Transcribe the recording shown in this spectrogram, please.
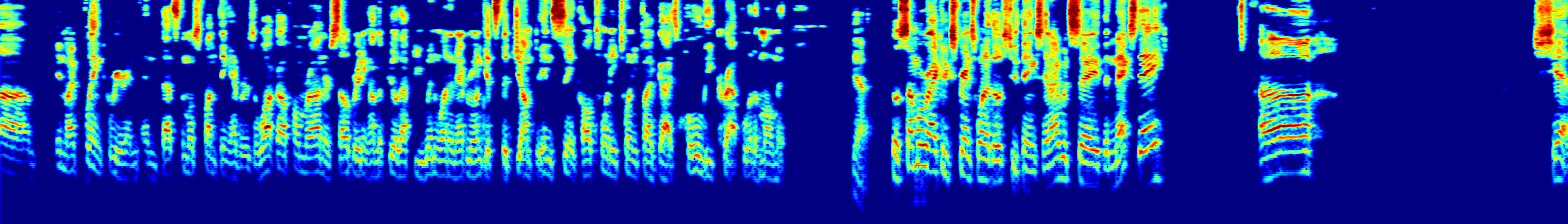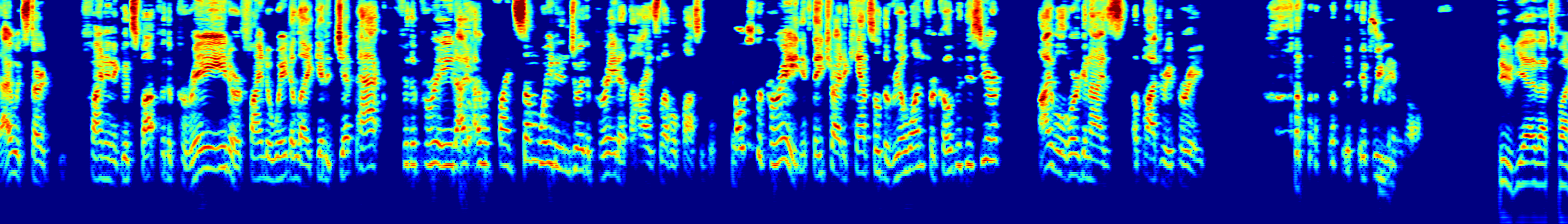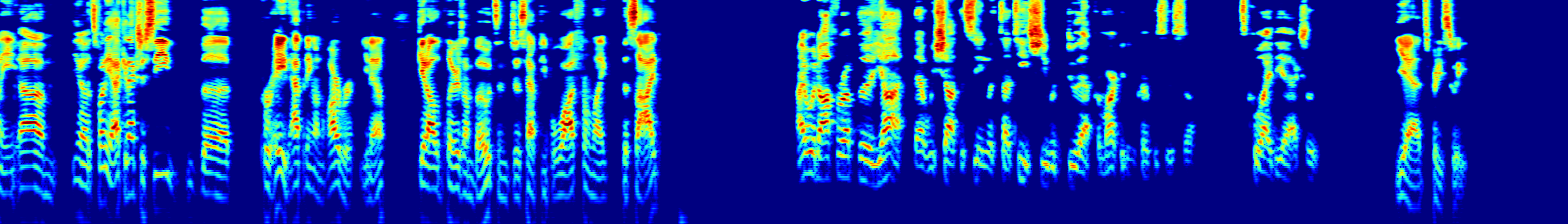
um, in my playing career, and, and that's the most fun thing ever is a walk off home run or celebrating on the field after you win one, and everyone gets the jump in sync, all 20, 25 guys. Holy crap! What a moment. Yeah. So somewhere where I could experience one of those two things, and I would say the next day, uh, shit, I would start finding a good spot for the parade, or find a way to like get a jetpack for the parade. I, I would find some way to enjoy the parade at the highest level possible. Post the parade. If they try to cancel the real one for COVID this year, I will organize a Padre parade. if, if we win it all. Dude, yeah, that's funny. Um, you know, it's funny. I can actually see the parade happening on the harbor. You know, get all the players on boats and just have people watch from like the side. I would offer up the yacht that we shot the scene with Tatis. She would do that for marketing purposes. So it's a cool idea, actually. Yeah, it's pretty sweet.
